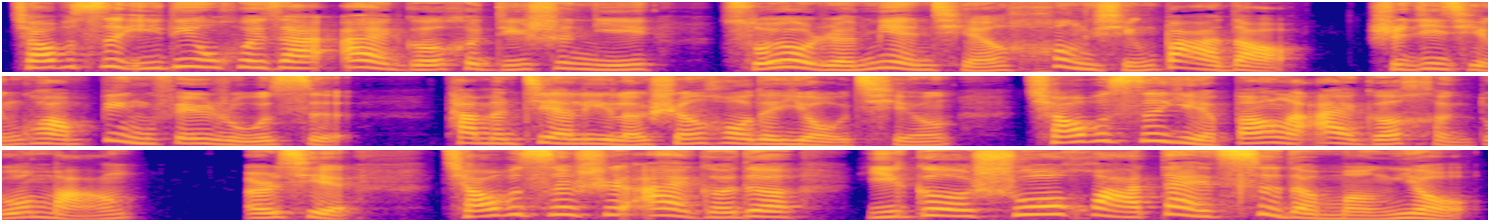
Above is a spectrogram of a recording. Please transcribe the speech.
乔布斯一定会在艾格和迪士尼所有人面前横行霸道。实际情况并非如此，他们建立了深厚的友情。乔布斯也帮了艾格很多忙，而且乔布斯是艾格的一个说话带刺的盟友，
